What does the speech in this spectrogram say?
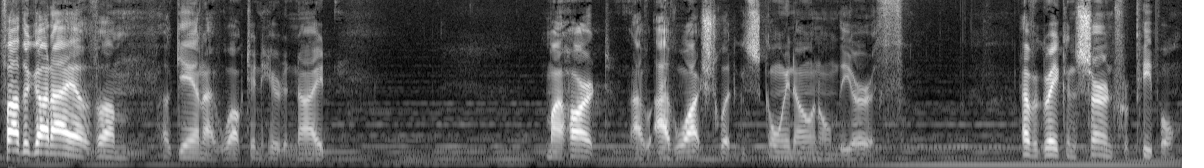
Father God, I have, um, again, I've walked in here tonight. My heart, I've, I've watched what's going on on the earth. I have a great concern for people.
